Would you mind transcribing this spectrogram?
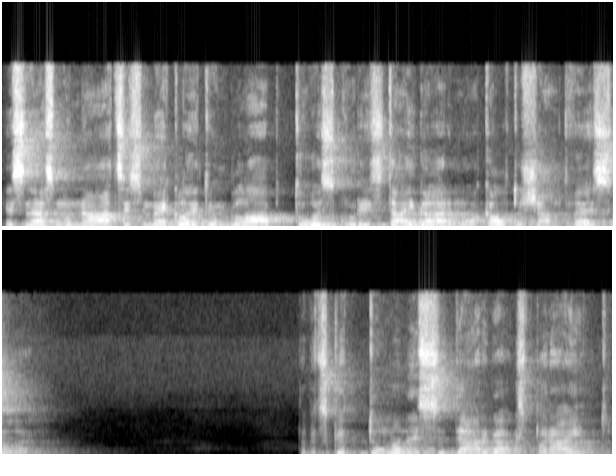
Es neesmu nācis meklēt un glābt tos, kuri staigā ar nokautušām dvēselēm. Tāpēc, ka tu man esi dārgāks par aitu.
